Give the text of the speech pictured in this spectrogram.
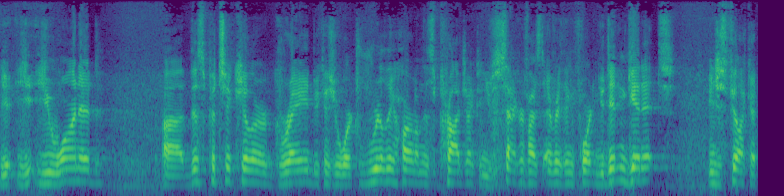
You, you, you wanted uh, this particular grade because you worked really hard on this project and you sacrificed everything for it. and You didn't get it. You just feel like a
